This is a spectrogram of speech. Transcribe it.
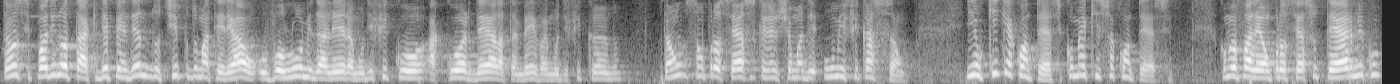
Então, se pode notar que, dependendo do tipo do material, o volume da leira modificou, a cor dela também vai modificando. Então, são processos que a gente chama de umificação. E o que, que acontece? Como é que isso acontece? Como eu falei, é um processo térmico.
